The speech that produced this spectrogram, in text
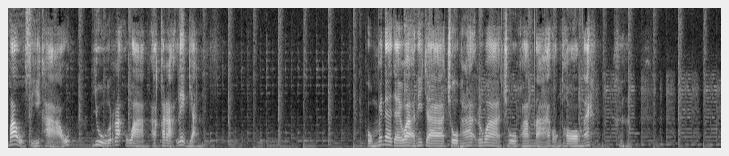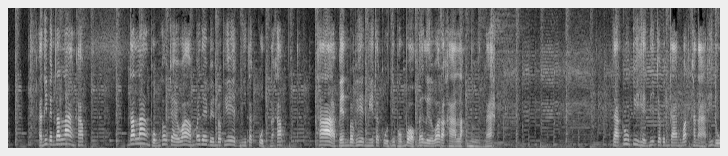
เบ้าสีขาว อยู่ระหว่างอักขระเลขยัน ผมไม่แน่ใจว่าอันนี้จะโชว์พระหรือว่าโชว์ความหนาของทองนะ อันนี้เป็นด้านล่างครับด้านล่างผมเข้าใจว่าไม่ได้เป็นประเภทมีตะกุดนะครับ ถ้าเป็นประเภทมีตะกรุดนี่ผมบอกได้เลยว่าราคาหลักหมื่นนะ จากรูปที่เห็นนี่จะเป็นการวัดขนาดให้ดู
